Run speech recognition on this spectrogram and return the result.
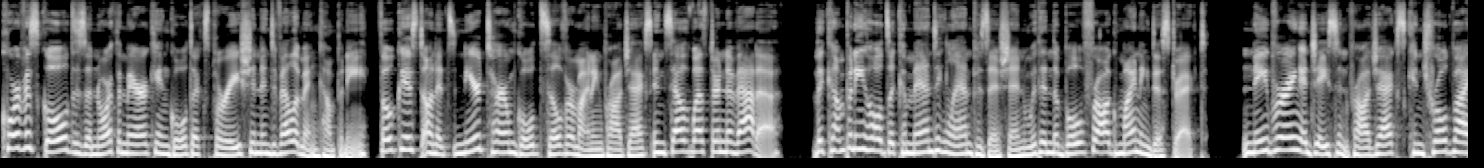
Corvus Gold is a North American gold exploration and development company focused on its near term gold silver mining projects in southwestern Nevada. The company holds a commanding land position within the Bullfrog Mining District, Neighboring adjacent projects controlled by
